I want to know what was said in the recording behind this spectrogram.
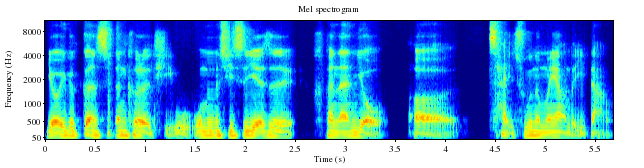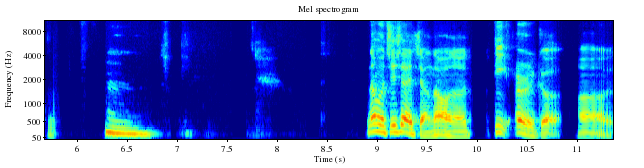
有一个更深刻的体悟，我们其实也是很难有呃踩出那么样的一大步。嗯。那么接下来讲到呢，第二个呃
